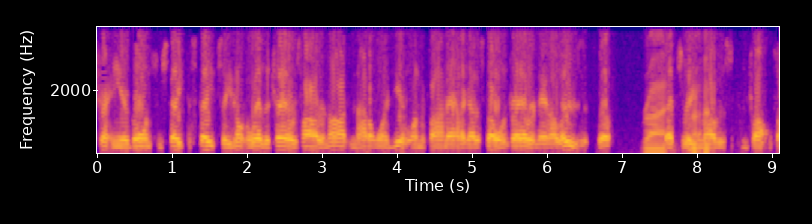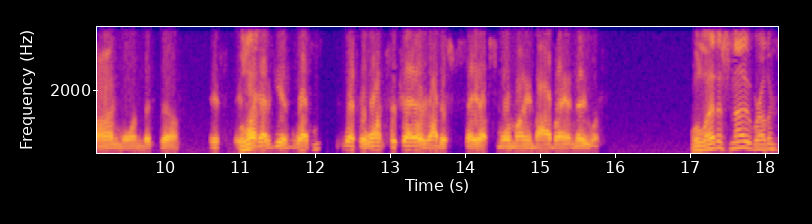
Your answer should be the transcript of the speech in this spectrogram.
tra- you know going from state to state, so you don't know whether the trailer's hot or not. And I don't want to get one to find out I got a stolen trailer and then I lose it. So Right. that's the reason right. I was trying to find one. But uh, if if Well, I got to give what what they want for trailers, I just save up some more money and buy a brand new one. Well, let us know, brother.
